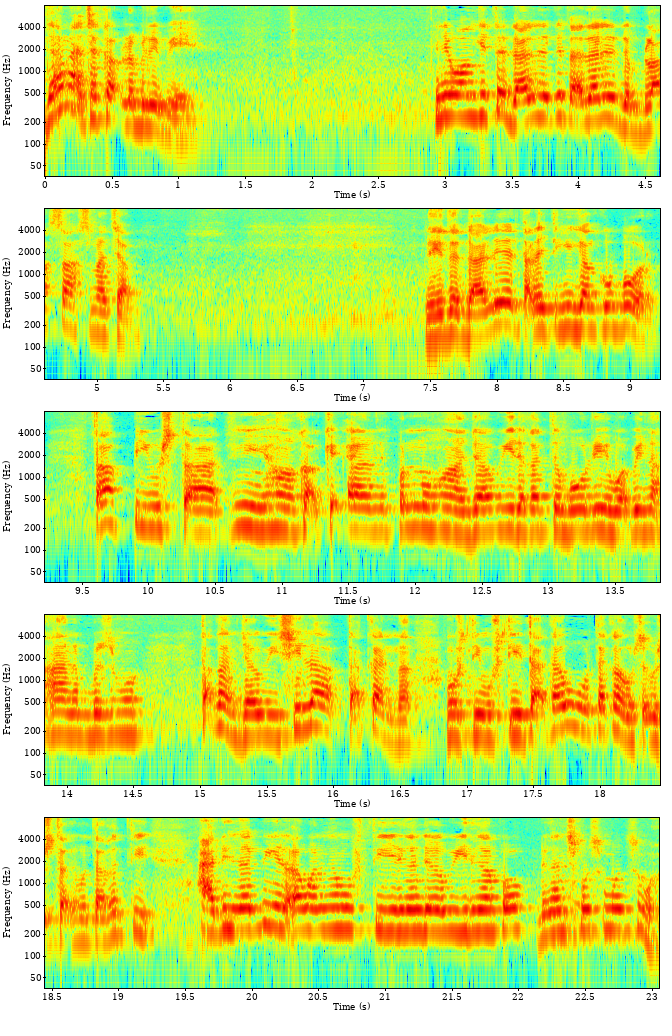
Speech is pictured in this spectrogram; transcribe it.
Jangan nak cakap lebih-lebih Ini orang kita dalil kita tak dalil Dia belasah semacam Dia kita dalil tak boleh tinggikan kubur tapi ustaz ni ha kat KL ni penuh ha Jawi dah kata boleh buat binaan apa semua. Takkan Jawi silap, takkan mufti-mufti tak tahu, takkan ustaz-ustaz pun tak reti. Hadis Nabi nak lawan dengan mufti dengan Jawi dengan apa? Dengan semua-semua semua.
